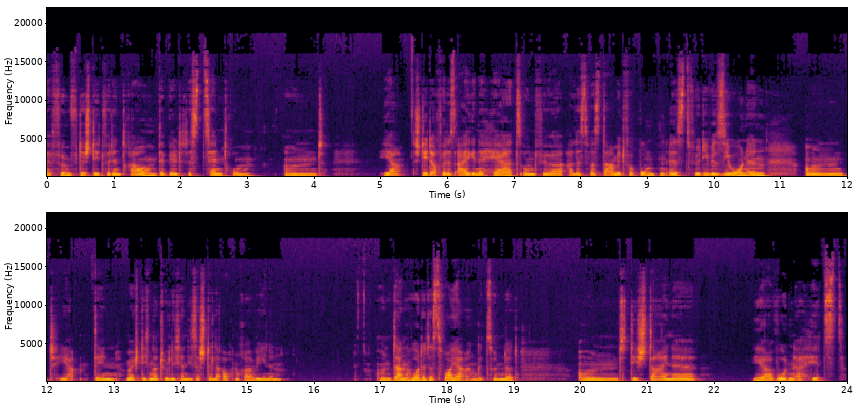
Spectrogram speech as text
der fünfte steht für den Traum, der bildet das Zentrum. Und ja, steht auch für das eigene Herz und für alles, was damit verbunden ist, für die Visionen. Und ja, den möchte ich natürlich an dieser Stelle auch noch erwähnen. Und dann wurde das Feuer angezündet und die Steine, ja, wurden erhitzt.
